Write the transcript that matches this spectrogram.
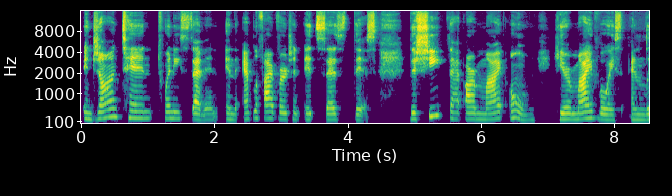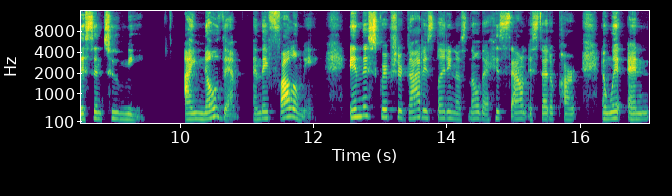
In John 10 27, in the Amplified Version, it says this The sheep that are my own hear my voice and listen to me. I know them and they follow me. In this scripture, God is letting us know that his sound is set apart. And when and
